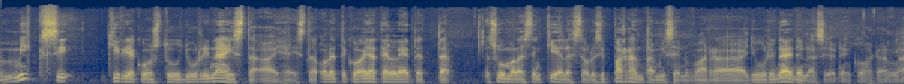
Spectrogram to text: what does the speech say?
Miksi kirja koostuu juuri näistä aiheista? Oletteko ajatelleet, että suomalaisten kielessä olisi parantamisen varaa juuri näiden asioiden kohdalla?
